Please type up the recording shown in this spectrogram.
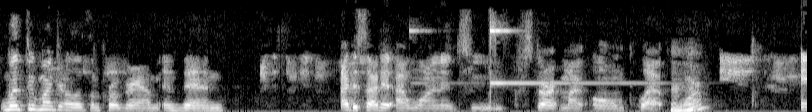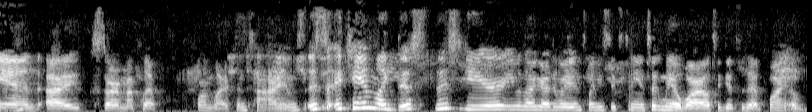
went through my journalism program, and then I decided I wanted to start my own platform, mm-hmm. and I started my platform Life and Times. It's, it came like this this year, even though I graduated in 2016. It took me a while to get to that point of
